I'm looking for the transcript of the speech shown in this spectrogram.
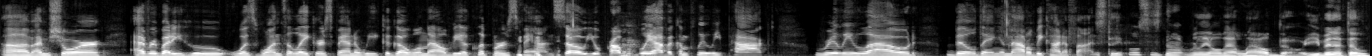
Um, I'm sure everybody who was once a Lakers fan a week ago will now be a Clippers fan. so you'll probably have a completely packed, really loud building, and that'll be kind of fun. Staples is not really all that loud though. Even at the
